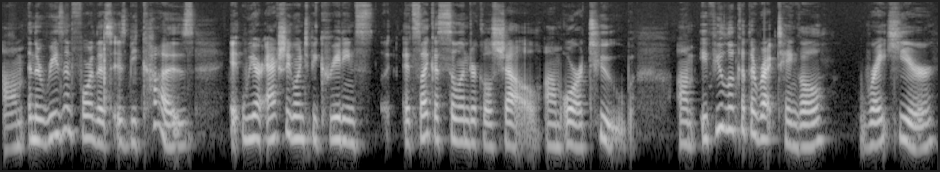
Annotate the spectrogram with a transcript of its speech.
Um, and the reason for this is because it, we are actually going to be creating, it's like a cylindrical shell um, or a tube. Um, if you look at the rectangle right here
